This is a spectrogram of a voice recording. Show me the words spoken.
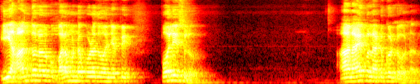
ఈ ఆందోళనకు బలం ఉండకూడదు అని చెప్పి పోలీసులు ఆ నాయకులను అడ్డుకుంటూ ఉన్నారు.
